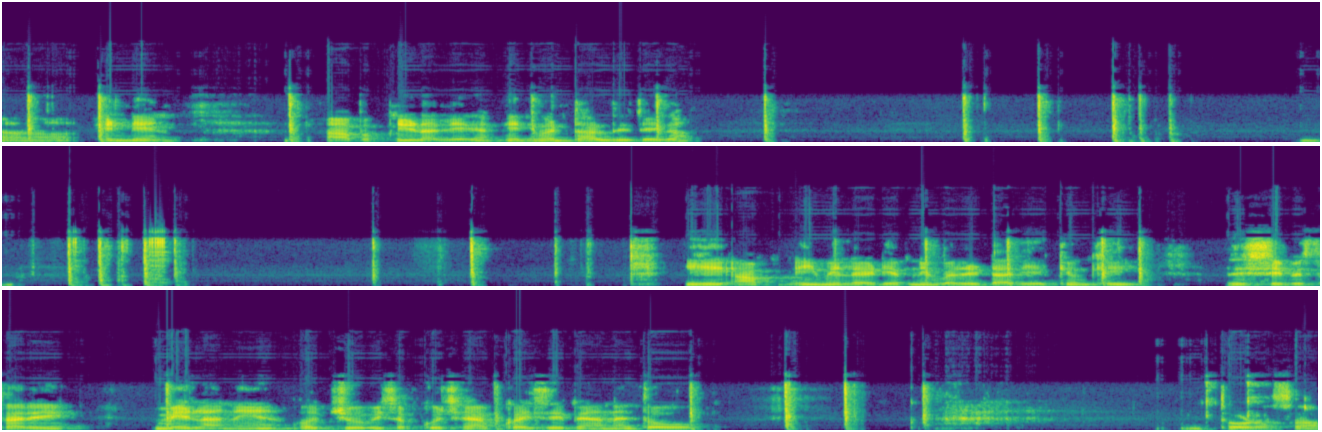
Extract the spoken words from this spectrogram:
आ, इंडियन आप अपनी डालिएगा मेरी मत डाल दीजिएगा। ये आप ईमेल आईडी अपनी वैलिड डालिए क्योंकि इसी पे सारे मेल आने हैं और जो भी सब कुछ है आपका इसी पे आना है तो थोड़ा सा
